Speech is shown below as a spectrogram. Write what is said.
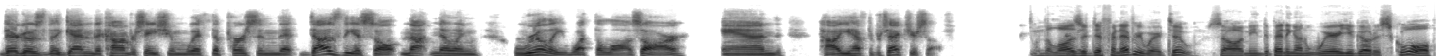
there goes the, again the conversation with the person that does the assault not knowing really what the laws are and how you have to protect yourself and the laws are different everywhere too so i mean depending on where you go to school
